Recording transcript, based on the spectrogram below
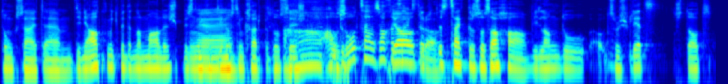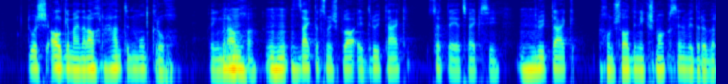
dumm gesagt, ähm, deine Atmung wieder normal ist, bis Ja. Nikotin aus deinem Körper raus ist. Ah, auch du- so Sachen Ja, zeigst du da. es zeigt dir so Sachen an, wie lange du, zum Beispiel jetzt steht, du hast allgemein Raucher, Hand- und Mundgeruch wegen dem Rauchen. Mhm. Das zeigt dir zum Beispiel an, in drei Tagen sollte der jetzt weg sein. Mhm. Drei Tage bekommst du all deine Geschmackssinn wieder rüber.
